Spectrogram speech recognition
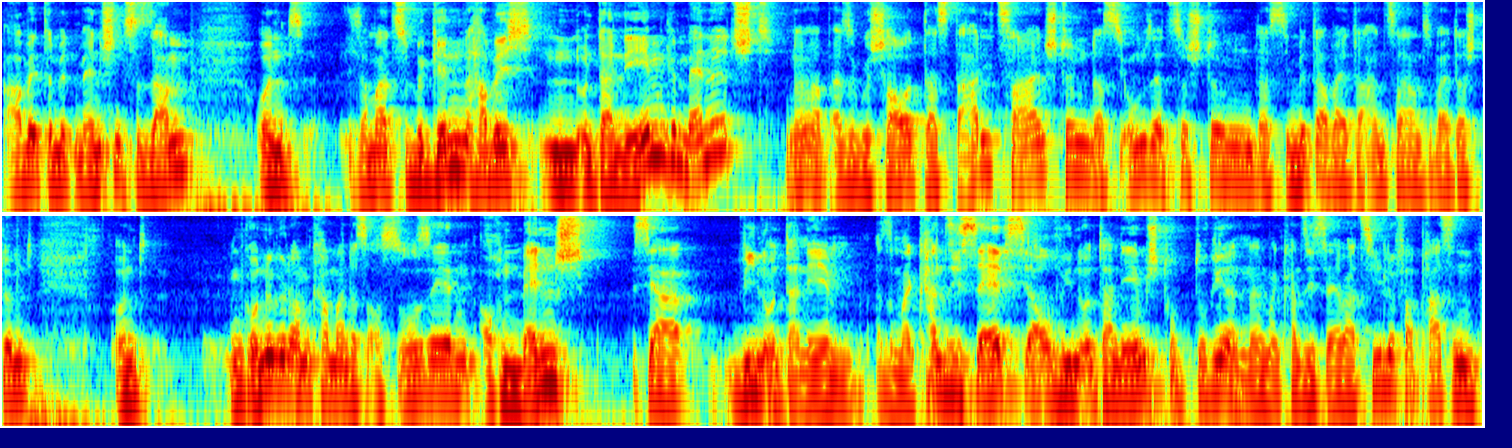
arbeite mit Menschen zusammen und ich sag mal, zu Beginn habe ich ein Unternehmen gemanagt, ne, habe also geschaut, dass da die Zahlen stimmen, dass die Umsätze stimmen, dass die Mitarbeiteranzahl und so weiter stimmt. Und im Grunde genommen kann man das auch so sehen, auch ein Mensch ist ja wie ein Unternehmen. Also man kann sich selbst ja auch wie ein Unternehmen strukturieren. Ne? Man kann sich selber Ziele verpassen,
